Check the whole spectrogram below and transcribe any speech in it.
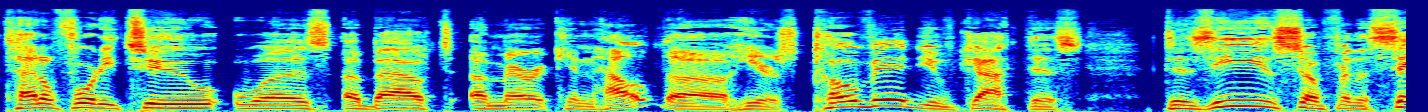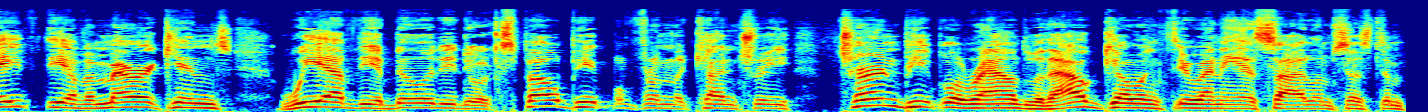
Title 42 was about American health. Uh, here's COVID. You've got this disease. So, for the safety of Americans, we have the ability to expel people from the country, turn people around without going through any asylum system,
